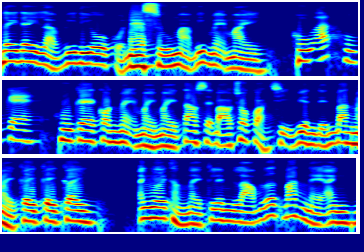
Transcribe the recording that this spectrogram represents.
Đây đây là video của Nesu mà biết mẹ mày. Hu ác hu ke. Hu ke con mẹ mày mày tao sẽ báo cho quản trị viên đến ban mày cây cây cây. Anh ơi thằng này claim láo Bloodbath nè anh.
